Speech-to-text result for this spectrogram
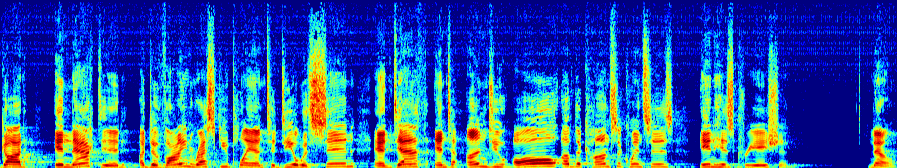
God enacted a divine rescue plan to deal with sin and death and to undo all of the consequences in his creation. Now,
